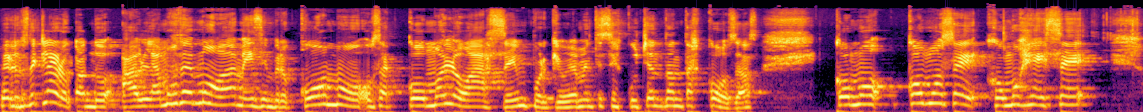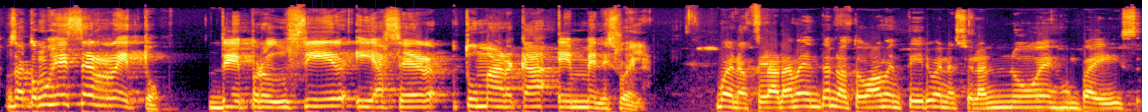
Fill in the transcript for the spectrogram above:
Pero entonces, claro, cuando hablamos de moda, me dicen, pero ¿cómo? O sea, ¿cómo lo hacen? Porque obviamente se escuchan tantas cosas. ¿Cómo, cómo, se, cómo es ese, o sea, cómo es ese reto? De producir y hacer tu marca en Venezuela? Bueno, claramente no te voy a mentir, Venezuela no es un país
